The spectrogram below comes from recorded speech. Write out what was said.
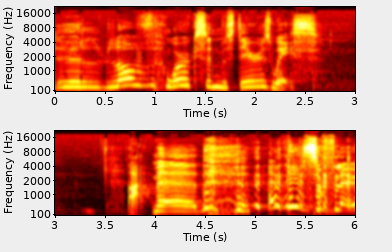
Love works in mysterious ways. Nei, men Jeg blir så flau.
